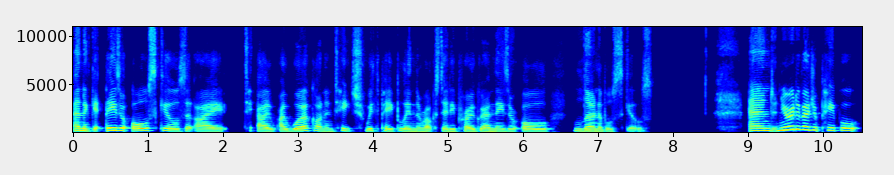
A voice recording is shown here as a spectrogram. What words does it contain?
And again, these are all skills that I I, I work on and teach with people in the Rocksteady program. These are all learnable skills. And neurodivergent people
